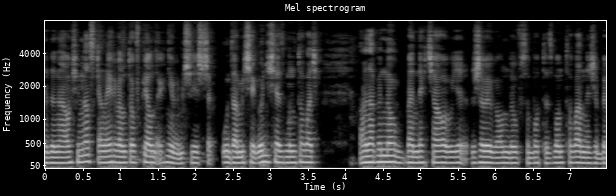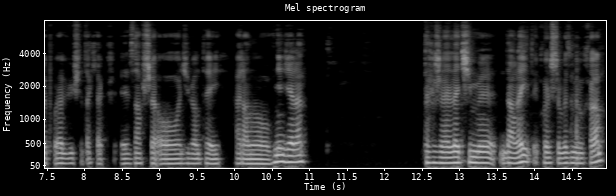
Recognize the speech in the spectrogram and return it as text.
jadę na 18, a nagrywam to w piątek. Nie wiem, czy jeszcze uda mi się go dzisiaj zmontować, ale na pewno będę chciał, żeby on był w sobotę zmontowany, żeby pojawił się tak jak zawsze o 9 rano w niedzielę. Także lecimy dalej, tylko jeszcze bez myłka.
